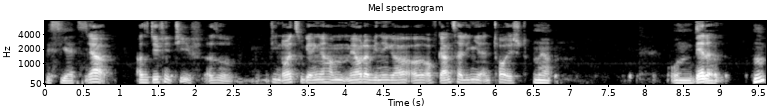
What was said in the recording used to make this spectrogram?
Bis jetzt. Ja, also definitiv. Also die Neuzugänge haben mehr oder weniger äh, auf ganzer Linie enttäuscht. Ja. Und Wer, äh, hm?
